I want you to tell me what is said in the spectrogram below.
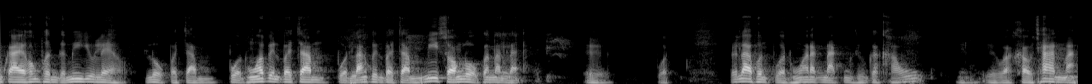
ำกายของเพิ่นก็มีอยู่แล้วโรคประจำปวดหัวเป็นประจำปวดหลังเป็นประจำมีสองโรคเท่านั้นแหละ เออ ปวดเวลาเพิ่นปวดหัวหนักๆมันสิกับเขาเรียกว่าเข่าชานมั่ง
